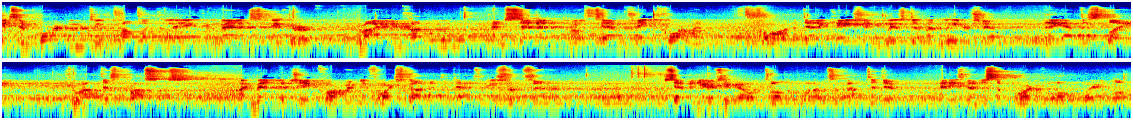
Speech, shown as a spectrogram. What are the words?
It's important to publicly commend Speaker Ryan Cutler and Senate Pro Tem Jake Corman for the dedication, wisdom, and leadership they have displayed throughout this process. I met with Jake Corman before I started the Dad's Resource Center seven years ago and told him what I was about to do, and he's been a supportive all the way along.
